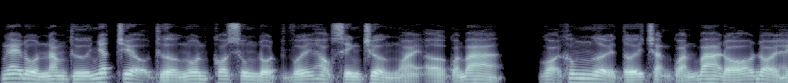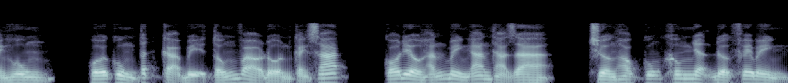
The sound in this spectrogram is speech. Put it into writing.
Nghe đồn năm thứ nhất triệu thừa ngôn có xung đột với học sinh trường ngoài ở quán bar, gọi không người tới chặn quán bar đó đòi hành hung, cuối cùng tất cả bị tống vào đồn cảnh sát, có điều hắn bình an thả ra, trường học cũng không nhận được phê bình,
